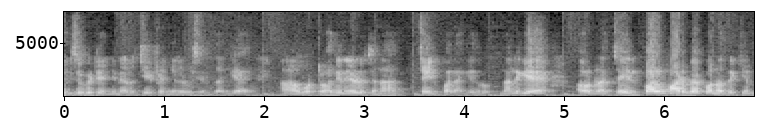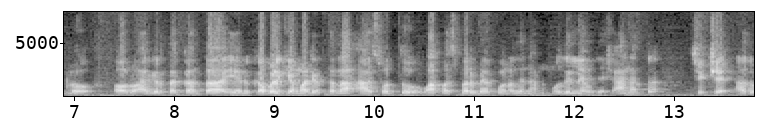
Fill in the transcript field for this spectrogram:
ಎಕ್ಸಿಕ್ಯೂಟಿವ್ ಇಂಜಿನಿಯರ್ ಚೀಫ್ ಇಂಜಿನಿಯರ್ ಸೇರಿದಂಗೆ ಒಟ್ಟು ಹದಿನೇಳು ಜನ ಜೈಲ್ ಪಾಲಾಗಿದ್ರು ನನಗೆ ಅವ್ರನ್ನ ಜೈಲ್ ಪಾಲ್ ಮಾಡಬೇಕು ಅನ್ನೋದಕ್ಕಿಂತಲೂ ಅವರು ಆಗಿರ್ತಕ್ಕಂಥ ಏನು ಕಬಳಿಕೆ ಮಾಡಿರ್ತಲ್ಲ ಆ ಸ್ವತ್ತು ವಾಪಸ್ ಬರಬೇಕು ಅನ್ನೋದೇ ನನ್ನ ಮೊದಲನೇ ಉದ್ದೇಶ. ಆ ನಂತರ ಶಿಕ್ಷೆ, ಅದು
